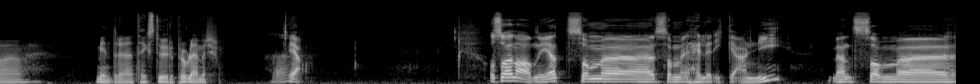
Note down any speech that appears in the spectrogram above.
eh, mindre teksturproblemer. Ja. Og så en annen nyhet som, eh, som heller ikke er ny, men som eh,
